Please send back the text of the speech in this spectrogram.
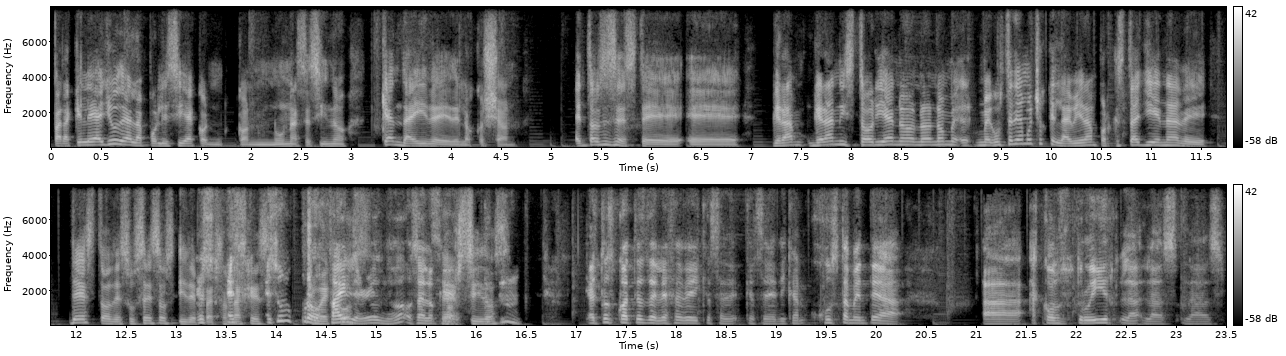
para que le ayude a la policía con, con un asesino que anda ahí de, de locochón. Entonces, este eh, gran, gran historia. No, no, no me, me gustaría mucho que la vieran porque está llena de, de esto, de sucesos y de Es- es- personajes Es, un profiler, él, ¿no? O sea, lo que torcidos. estos cuates del FBI que se, que se dedican justamente a, a, a construir la- las, las,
